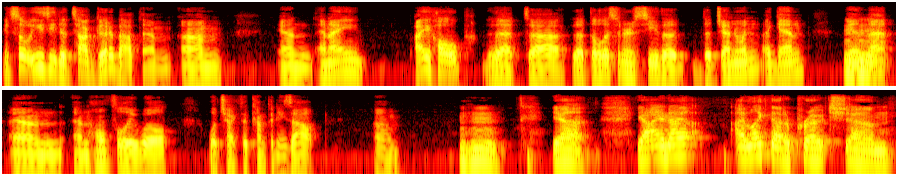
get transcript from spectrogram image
it's so easy to talk good about them. Um, and and I I hope that uh, that the listeners see the the genuine again in Mhm. that, and and hopefully will will check the companies out. Um, hmm Yeah, yeah, and I I like that approach. Um,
